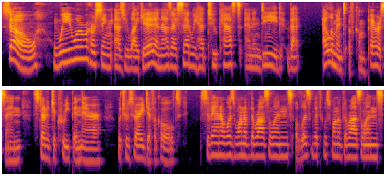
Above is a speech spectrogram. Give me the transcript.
So we were rehearsing As You Like It, and as I said, we had two casts, and indeed, that element of comparison started to creep in there, which was very difficult. Savannah was one of the Rosalinds, Elizabeth was one of the Rosalinds,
